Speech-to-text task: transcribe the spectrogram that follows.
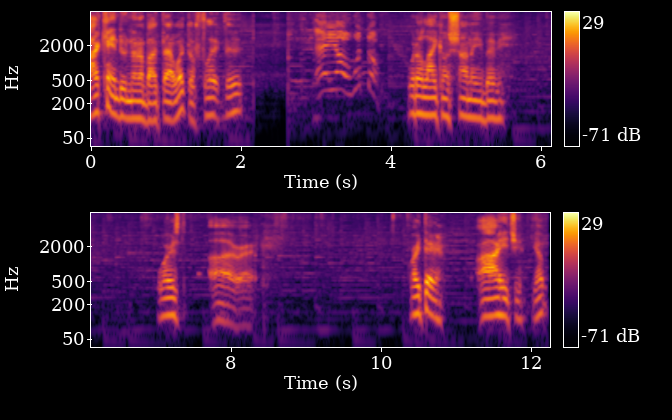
I can't do nothing about that. What the flick, dude? Hey, yo, what the? What a like on shine you, baby. Where's... The, all right. Right there. I hit you. Yep.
